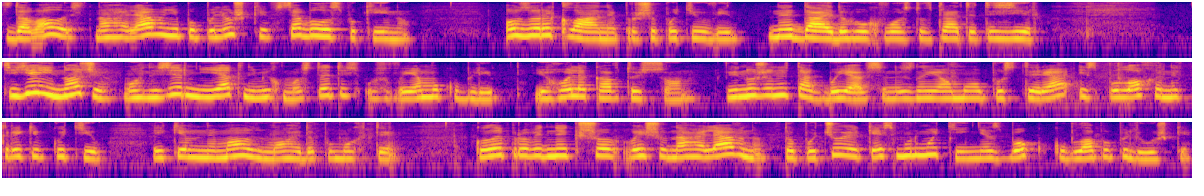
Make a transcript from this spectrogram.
Здавалось, на галявині попелюшки все було спокійно. О, зореклане, прошепотів він, не дай довгохвосту втратити зір. Тієї ночі вогнезір ніяк не міг вмоститись у своєму кублі. Його лякав той сон. Він уже не так боявся незнайомого пустиря і сполоханих криків котів, яким не мав змоги допомогти. Коли провідник вийшов на галявину, то почув якесь мурмотіння з боку кубла попелюшки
